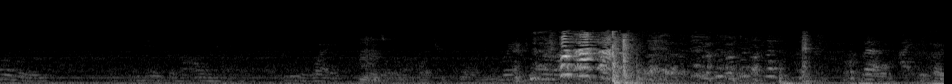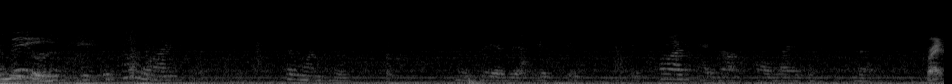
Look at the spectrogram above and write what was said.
totally convinced in my own mind, either way. But I, to me, it, it's kind of like someone has, has said that if, if, if Christ had not called Lazarus name, Right,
